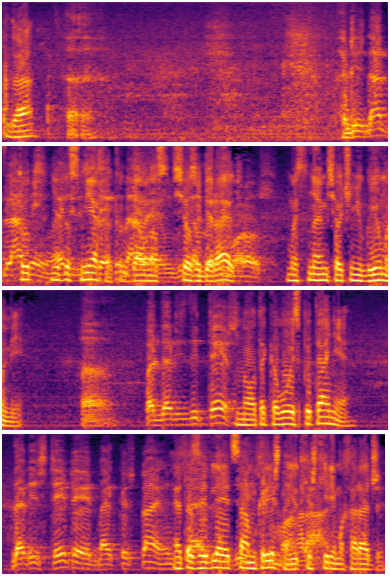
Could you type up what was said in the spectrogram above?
Да. Тут не до смеха, когда у нас все забирают, мы становимся очень угрюмыми. Но таково испытание. Это заявляет сам Кришна Юдхиштири Махараджи.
